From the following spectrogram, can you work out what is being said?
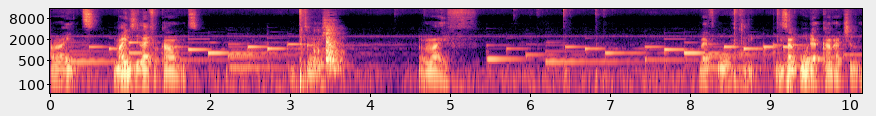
all right mine is the life account. Dash life. Life 03 this is an old account actually.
